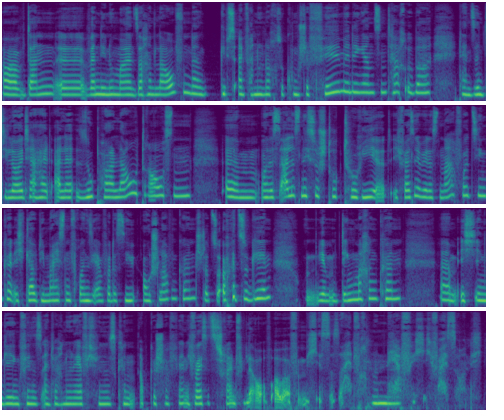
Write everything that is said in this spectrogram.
aber dann, äh, wenn die normalen Sachen laufen, dann gibt's einfach nur noch so komische Filme den ganzen Tag über. Dann sind die Leute halt alle super laut draußen ähm, und es ist alles nicht so strukturiert. Ich weiß nicht, ob ihr das nachvollziehen könnt. Ich glaube, die meisten freuen sich einfach, dass sie ausschlafen können, statt zur Arbeit zu gehen und ihr Ding machen können. Ähm, ich hingegen finde es einfach nur nervig. Ich finde, es kann abgeschafft werden. Ich weiß, jetzt schreien viele auf, aber für mich ist es einfach nur nervig. Ich weiß auch nicht.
